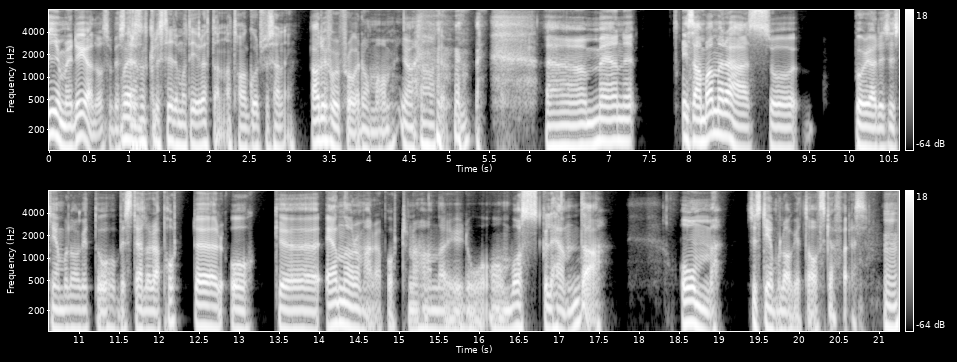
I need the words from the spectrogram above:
i och med det då så Vad är det bestämde... som skulle strida mot EU-rätten, att ha gårdsförsäljning? Ja, det får vi fråga dem om. Ja. Ah, okay. mm. Eh, Men i samband med det här så började Systembolaget då beställa rapporter och eh, en av de här rapporterna handlar ju då om vad skulle hända om Systembolaget avskaffades. Mm.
